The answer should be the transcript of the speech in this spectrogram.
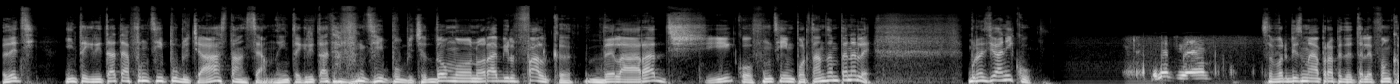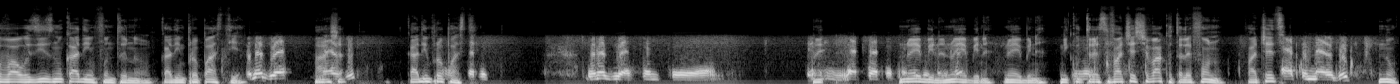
Vedeți, integritatea funcției publice. Asta înseamnă integritatea funcției publice. Domnul onorabil Falcă, de la Arad și cu o funcție importantă în PNL. Bună ziua, Nicu! Bună ziua! Să vorbiți mai aproape de telefon, că vă auziți nu ca din fântână, ca din prăpastie. Bună ziua! Așa, ca din prăpastie. Bună ziua, sunt uh, nu e bine, nu e bine, nu e bine. Nicu, trebuie să faceți ceva cu telefonul. Faceți? Acum mai auzit? Nu.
